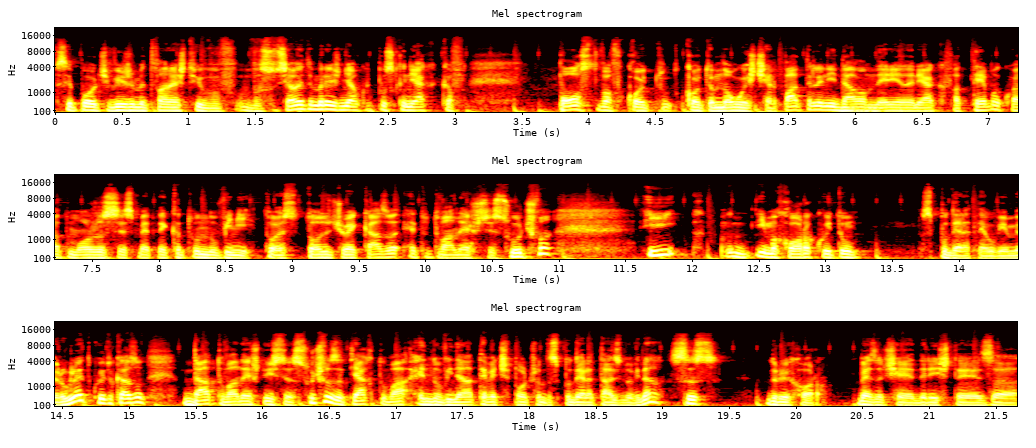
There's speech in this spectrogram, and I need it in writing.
Все повече виждаме това нещо и в, в социалните мрежи. Някой пуска някакъв пост, в който, който е много изчерпателен и дава мнение на някаква тема, която може да се сметне като новини. Тоест този човек казва, ето това нещо се случва и има хора, които споделят неговия мироглед, които казват, да, това нещо не се случва, за тях това е новина, те вече почват да споделят тази новина с други хора. Без значение дали ще е за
